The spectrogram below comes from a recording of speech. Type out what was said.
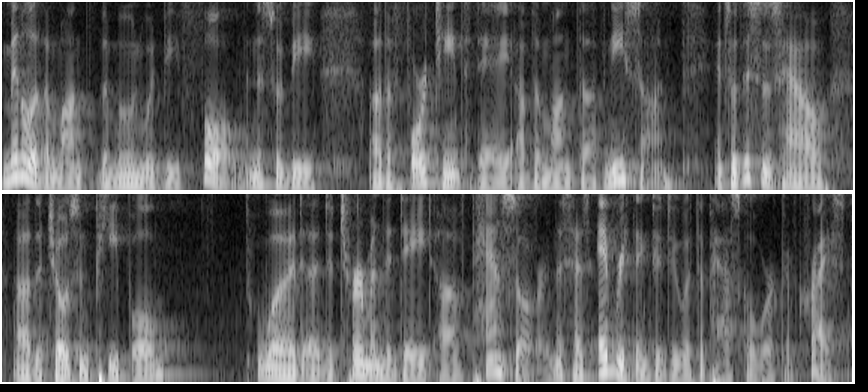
middle of the month, the moon would be full. And this would be uh, the 14th day of the month of Nisan. And so this is how uh, the chosen people would uh, determine the date of Passover. And this has everything to do with the paschal work of Christ.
